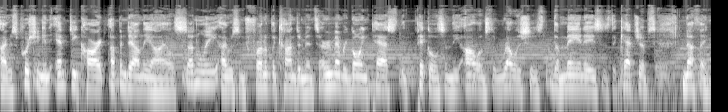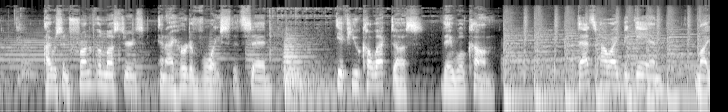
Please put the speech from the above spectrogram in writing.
I was pushing an empty cart up and down the aisles. Suddenly, I was in front of the condiments. I remember going past the pickles and the olives, the relishes, the mayonnaises, the ketchups, nothing. I was in front of the mustards and I heard a voice that said, If you collect us, they will come. That's how I began my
